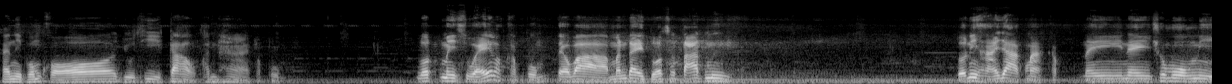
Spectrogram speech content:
คันนี้ผมขออยู่ที่9,500ครับผม รถไม่สวยหรอกครับผม แต่ว่ามันได้ตัวสตาร์ทมือ ตัวนี้หายากมากครับ ในในชั่วโมงนี้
